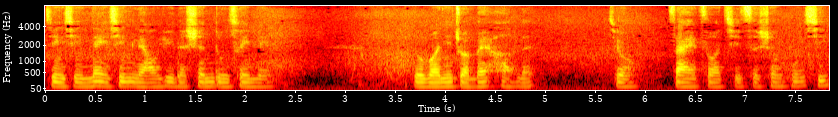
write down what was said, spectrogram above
进行内心疗愈的深度催眠。如果你准备好了，就再做几次深呼吸，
